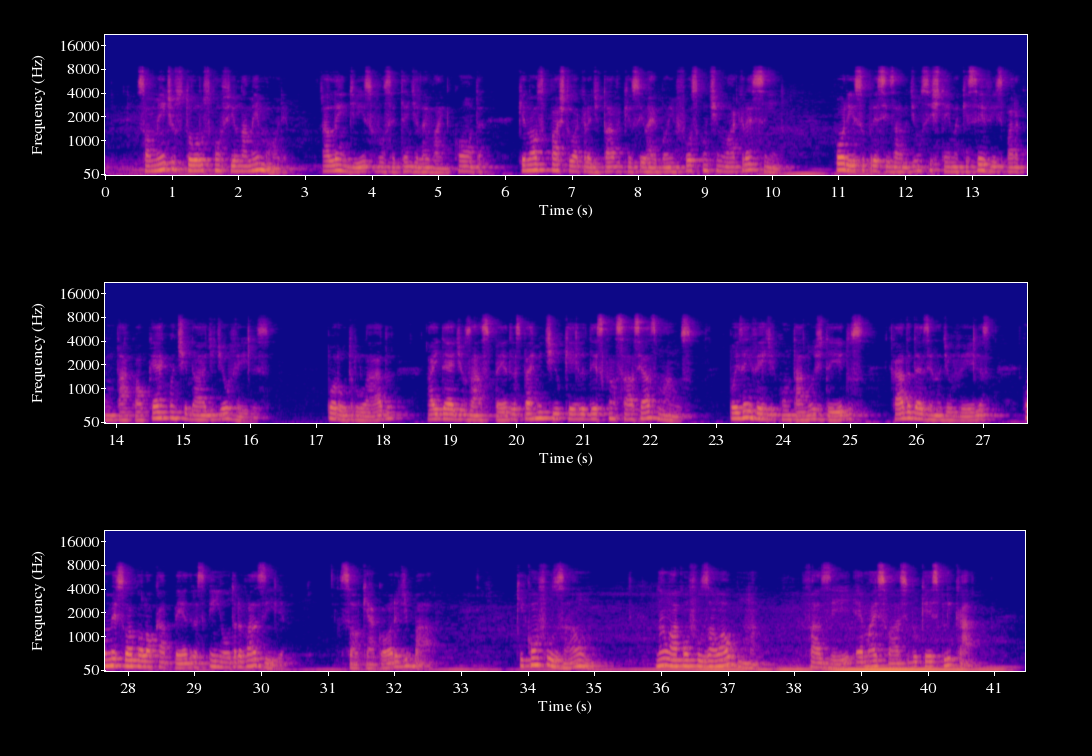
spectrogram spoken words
somente os tolos confiam na memória. Além disso, você tem de levar em conta que nosso pastor acreditava que o seu rebanho fosse continuar crescendo. Por isso, precisava de um sistema que servisse para contar qualquer quantidade de ovelhas. Por outro lado, a ideia de usar as pedras permitiu que ele descansasse as mãos pois em vez de contar nos dedos cada dezena de ovelhas, começou a colocar pedras em outra vasilha, só que agora de barro. Que confusão! Não há confusão alguma. Fazer é mais fácil do que explicar.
